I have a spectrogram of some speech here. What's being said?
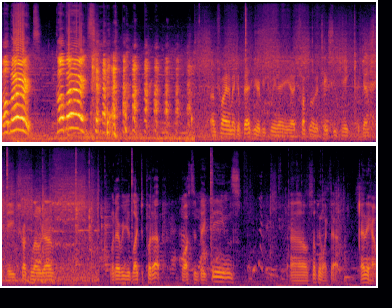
Go birds! Go birds! I'm trying to make a bet here between a, uh truckload of Tastykake against a truckload of whatever you'd like to put up. Boston baked beans, uh, something like that. Anyhow,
